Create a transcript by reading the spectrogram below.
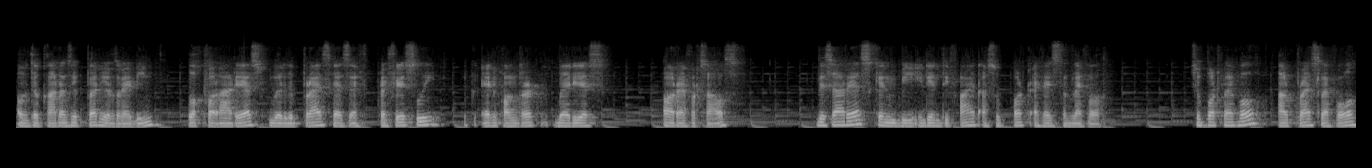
of the currency pair you're trading. Look for areas where the price has previously encountered barriers or reversals. These areas can be identified as support and resistance levels. Support level are price level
